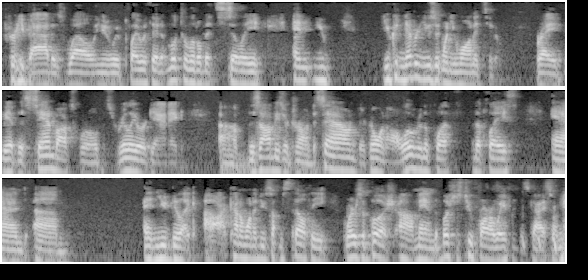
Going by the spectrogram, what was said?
pretty bad as well. You know, we play with it. It looked a little bit silly, and you you could never use it when you wanted to, right? We have this sandbox world. It's really organic. Um, the zombies are drawn to sound. They're going all over the pl- the place, and um, and you'd be like, oh, I kind of want to do something stealthy. Where's a bush? Oh man, the bush is too far away from this guy, so I'm,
